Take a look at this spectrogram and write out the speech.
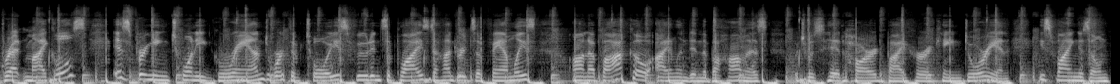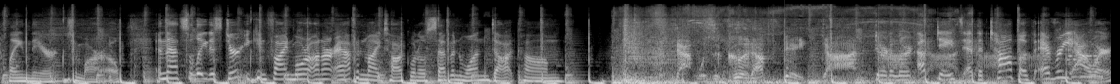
Bret Michaels is bringing 20 grand worth of toys, food, and supplies to hundreds of families on Abaco Island in the Bahamas, which was hit hard by Hurricane Dorian. He's flying his own plane there tomorrow. And that's the latest dirt. You can find more on our app and mytalk1071.com. That was a good update, Don. Dirt Alert updates at the top of every hour.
